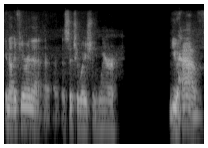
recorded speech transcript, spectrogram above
you know, if you're in a, a situation where you have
